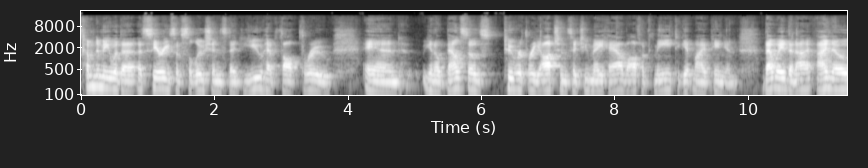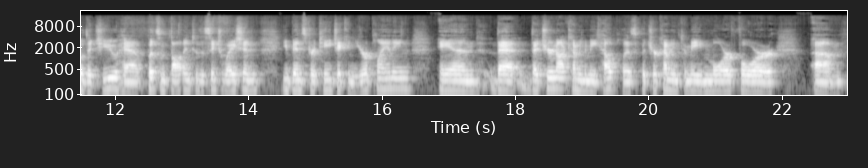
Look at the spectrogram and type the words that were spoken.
come to me with a, a series of solutions that you have thought through and you know bounce those two or three options that you may have off of me to get my opinion. That way that I, I know that you have put some thought into the situation. You've been strategic in your planning and that that you're not coming to me helpless but you're coming to me more for um,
